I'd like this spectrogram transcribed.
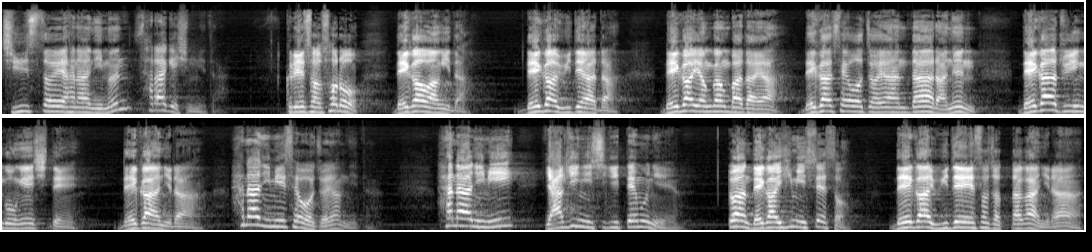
질서의 하나님은 살아계십니다. 그래서 서로 내가 왕이다. 내가 위대하다. 내가 영광받아야. 내가 세워져야 한다라는 내가 주인공의 시대, 내가 아니라 하나님이 세워져야 합니다. 하나님이 약인이시기 때문이에요. 또한 내가 힘이 세서, 내가 위대해서 졌다가 아니라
